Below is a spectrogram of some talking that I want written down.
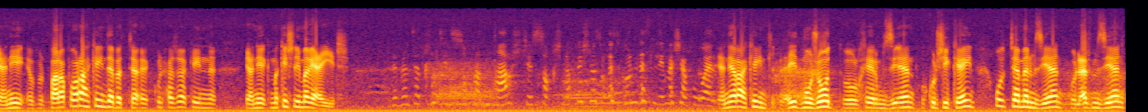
يعني par rapport راه كاين دابا كل حاجة كاين يعني ما كاينش اللي ما غيعيطش. دابا انت دخلتي للسوق هذا النهار شتي السوق شنو فيه شنو تقول الناس اللي ما شافوا والو؟ يعني راه كاين العيد موجود والخير مزيان وكل شيء كاين والثمن مزيان والعلف مزيان.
